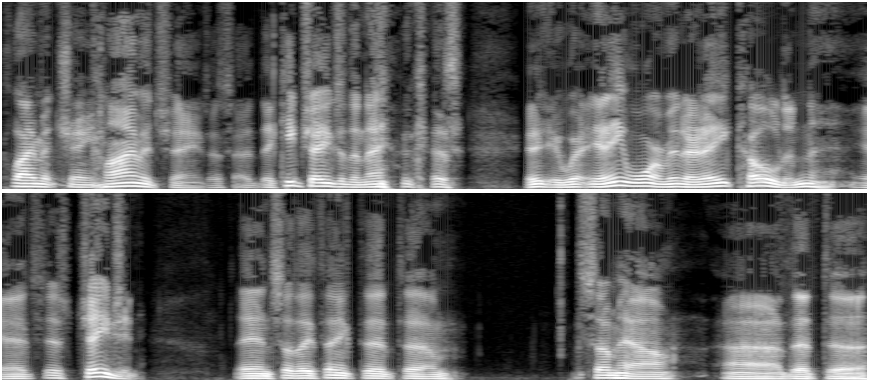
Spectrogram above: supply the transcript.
climate change. Climate change. That's they keep changing the name because it, it, it ain't warming, it ain't colding, it's just changing. And so they think that um, somehow uh, that uh,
